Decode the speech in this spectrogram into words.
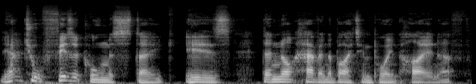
The actual physical mistake is they're not having a biting point high enough,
